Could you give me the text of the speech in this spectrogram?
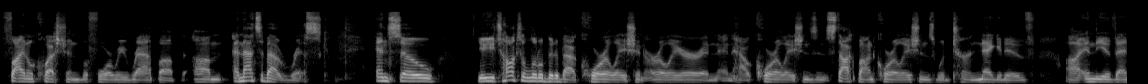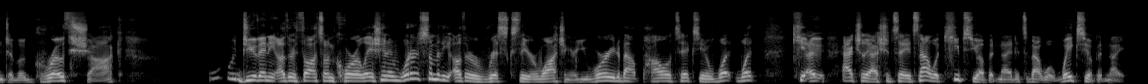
final question before we wrap up, um, and that's about risk. And so. You, talked a little bit about correlation earlier and, and how correlations and stock bond correlations would turn negative uh, in the event of a growth shock do you have any other thoughts on correlation? And what are some of the other risks that you're watching? Are you worried about politics? You know what what actually i should say it's not what keeps you up at night it's about what wakes you up at night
